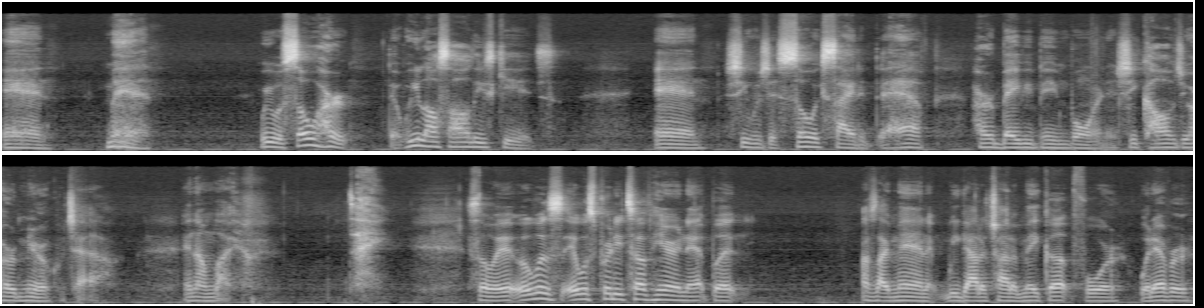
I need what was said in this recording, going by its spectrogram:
And man, we were so hurt that we lost all these kids. And she was just so excited to have her baby being born. And she called you her miracle child. And I'm like, dang. So it, it was it was pretty tough hearing that, but I was like, man, we got to try to make up for whatever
